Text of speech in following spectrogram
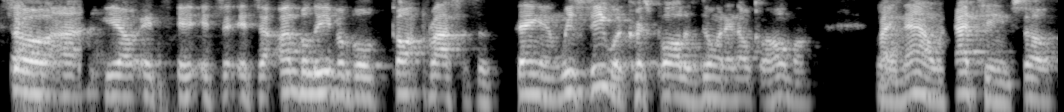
so uh, you know, it's it, it's it's an unbelievable thought process of thing, and we see what Chris Paul is doing in Oklahoma right now with that team. So,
